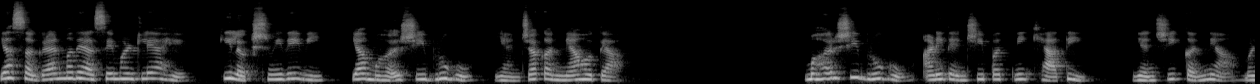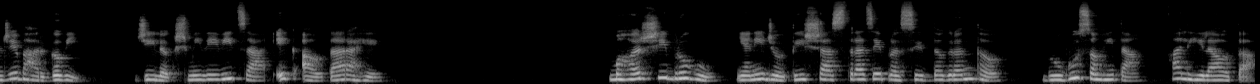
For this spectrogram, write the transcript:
या सगळ्यांमध्ये असे म्हटले आहे की लक्ष्मीदेवी या महर्षी भृगू यांच्या कन्या होत्या. महर्षी भृगू आणि त्यांची पत्नी ख्याती यांची कन्या म्हणजे भार्गवी जी लक्ष्मीदेवीचा एक अवतार आहे. महर्षी भृगू यांनी ज्योतिषशास्त्राचे प्रसिद्ध ग्रंथ भृगू संहिता हा लिहिला होता.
